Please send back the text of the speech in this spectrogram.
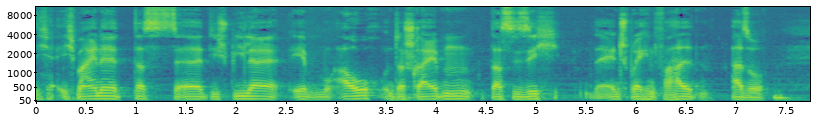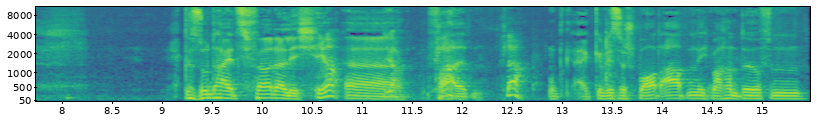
ich, ich meine, dass äh, die Spieler eben auch unterschreiben, dass sie sich entsprechend verhalten. Also gesundheitsförderlich ja, äh, ja, verhalten. Klar. Und gewisse Sportarten nicht machen dürfen,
